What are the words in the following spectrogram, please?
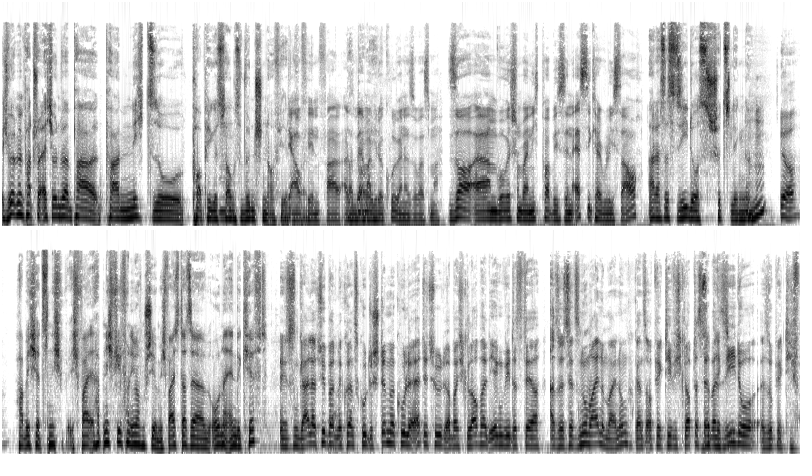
Ich würde mir ein paar, Tra- ich würde mir ein paar, paar nicht so poppige Songs wünschen auf jeden Ja, Fall. auf jeden Fall. Also wäre mal wieder cool, wenn er sowas macht. So, ähm, wo wir schon bei nicht-poppig sind, SDK released auch. Ah, das ist Sidos Schützling, ne? Ja, Habe ich jetzt nicht, ich weiß, habe nicht viel von ihm auf dem Schirm. Ich weiß, dass er ohne Ende kifft. er ist ein geiler Typ, hat eine ganz gute Stimme, coole Attitude, aber ich glaube halt irgendwie, dass der, also ist jetzt nur meine Meinung, ganz objektiv, ich glaube, dass der bei Subjektiv. Sido, äh, subjektiv,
